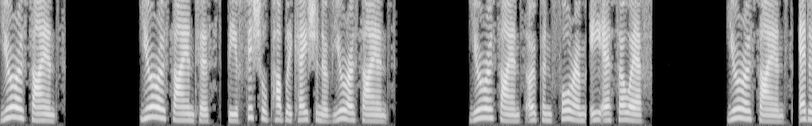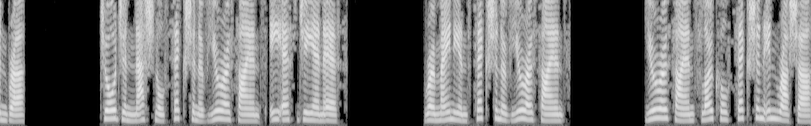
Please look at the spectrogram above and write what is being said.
Euroscience Euroscientist, the official publication of Euroscience Euroscience Open Forum ESOF Euroscience, Edinburgh Georgian National Section of Euroscience ESGNS Romanian section of Euroscience Euroscience local section in Russia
